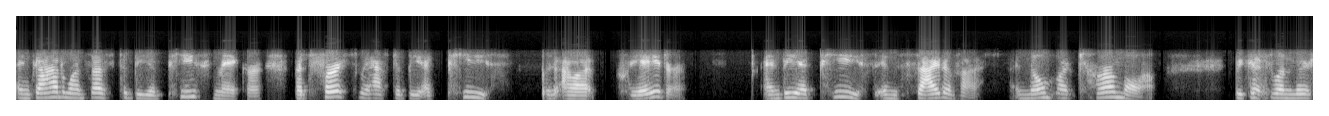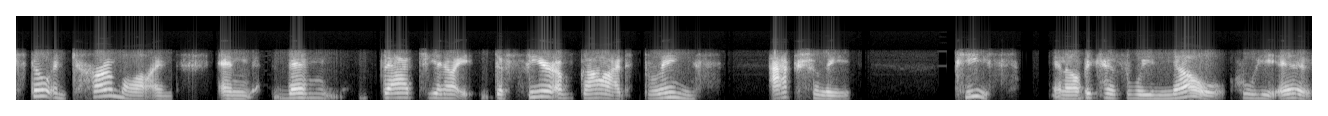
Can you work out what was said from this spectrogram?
and God wants us to be a peacemaker, but first we have to be at peace with our Creator and be at peace inside of us and no more turmoil. Because when we're still in turmoil and and then that, you know, the fear of God brings actually peace, you know, because we know who He is.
